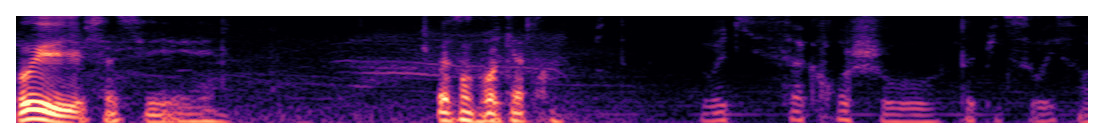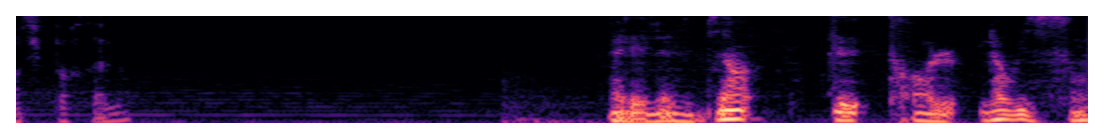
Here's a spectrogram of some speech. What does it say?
Oui, ça c'est. Je passe en 3-4. C'est vrai qu'ils s'accrochent au tapis de souris, c'est insupportable. Allez, laisse bien tes trolls là où ils sont.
